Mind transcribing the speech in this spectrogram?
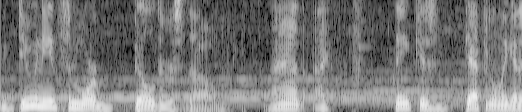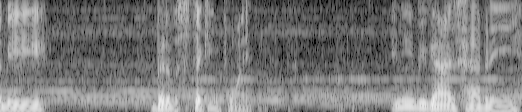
We do need some more builders, though. That, I think, is definitely going to be a bit of a sticking point. Any of you guys have any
